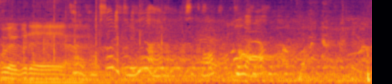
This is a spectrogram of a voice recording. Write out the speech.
왜 그래? 목소리 들리나요? 혹시 더? 들려요?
